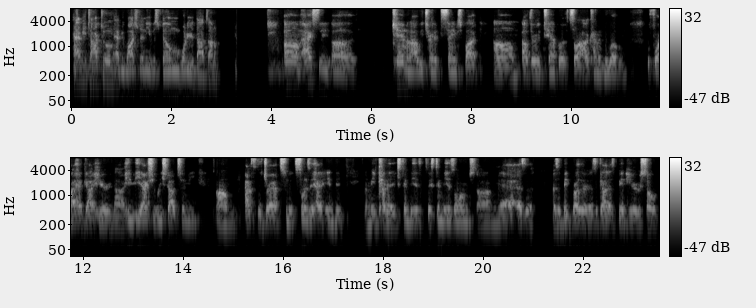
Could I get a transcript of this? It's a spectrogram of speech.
Have you talked to him? Have you watched any of his film? What are your thoughts on him? Um, actually, uh, Cam and I we trained at the same spot um, out there in Tampa, so I, I kind of knew of him before I had got here, and uh, he he actually reached out to me um, after the draft as soon, as soon as it had ended. I mean, kind of extended his extended his arms um, as a as a big brother, as a guy that's been here. So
